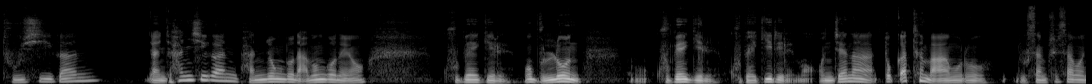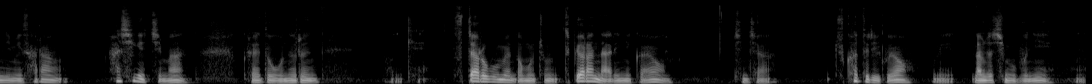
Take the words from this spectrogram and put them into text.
2시간, 야, 이제 1시간 반 정도 남은 거네요. 900일. 뭐, 물론, 뭐 900일, 901일, 뭐, 언제나 똑같은 마음으로 6374번님이 사랑하시겠지만, 그래도 오늘은 이렇게 숫자로 보면 너무 좀 특별한 날이니까요. 진짜 축하드리고요. 우리 남자친구분이 음,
